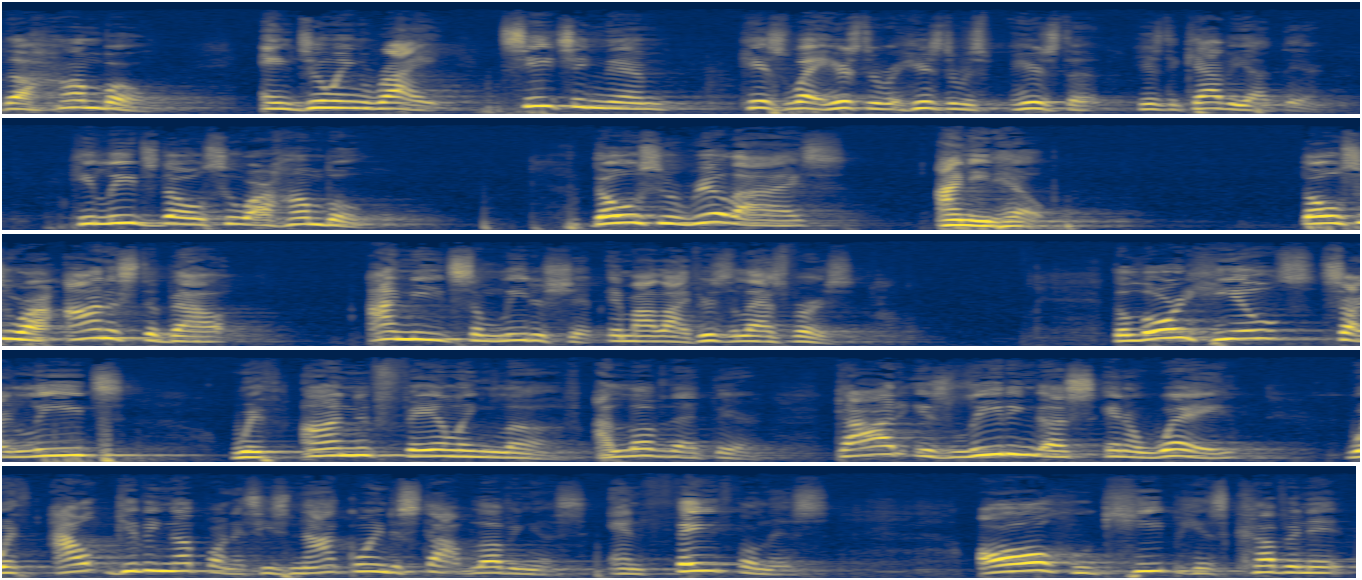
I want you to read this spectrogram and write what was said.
The humble in doing right, teaching them his way. Here's the, here's the, here's the, here's the caveat there. He leads those who are humble, those who realize, I need help, those who are honest about, I need some leadership in my life. Here's the last verse. The Lord heals, sorry, leads with unfailing love. I love that there. God is leading us in a way without giving up on us. He's not going to stop loving us. And faithfulness all who keep his covenant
